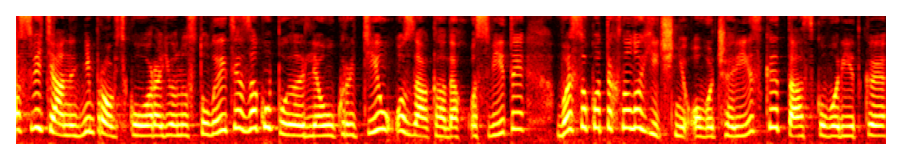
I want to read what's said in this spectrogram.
Освітяни Дніпровського району столиці закупили для укриттів у закладах освіти високотехнологічні овочерізки та сковорідки,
